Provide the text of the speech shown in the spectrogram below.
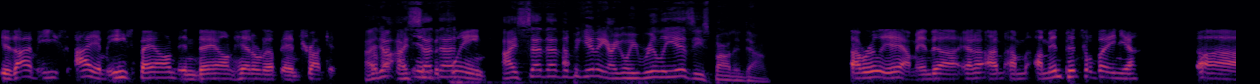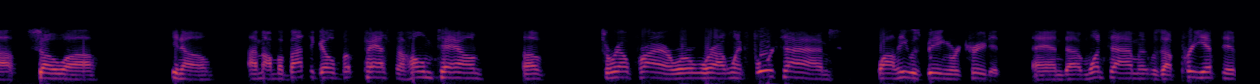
is I'm east. I am eastbound and down, head on up and trucking. I know. I said that. between. I said that at the beginning. I go. He really is eastbound and down. I really am, and uh, and I'm I'm I'm in Pennsylvania, uh, so uh, you know I'm I'm about to go past the hometown of Terrelle Pryor, where where I went four times while he was being recruited, and uh, one time it was a preemptive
